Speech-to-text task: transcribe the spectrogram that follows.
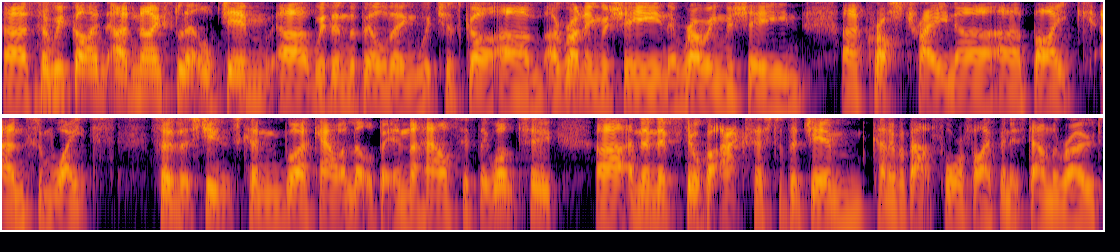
Uh, so we've got a, a nice little gym uh, within the building, which has got um, a running machine, a rowing machine, a cross trainer, a bike, and some weights so that students can work out a little bit in the house if they want to. Uh, and then they've still got access to the gym kind of about four or five minutes down the road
